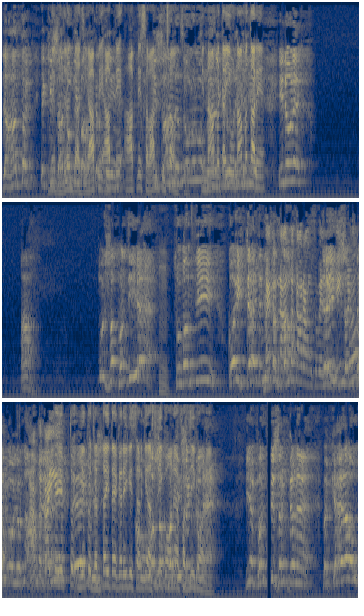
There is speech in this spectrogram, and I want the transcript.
जहाँ तक एक किसानों की बात आपने आपने आपने सवाल पूछा उनसे कि नाम बताइए वो नाम बता रहे हैं। इन्होंने हाँ। वो सब फर्जी है हम्म। शुभम जी कोई स्टैंड नहीं मैं तो नाम बता रहा हूँ जी। संगठन को जो नाम बताइए। ये तो ये तो जनता ही तय करेगी सर कि असली कौन है फर्जी कौन है ये फर्जी संगठन है मैं कह रहा हूँ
